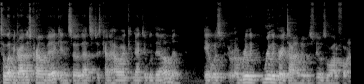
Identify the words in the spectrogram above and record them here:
to let me drive this Crown Vic, and so that's just kind of how I connected with them, and it was a really really great time. It was it was a lot of fun.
